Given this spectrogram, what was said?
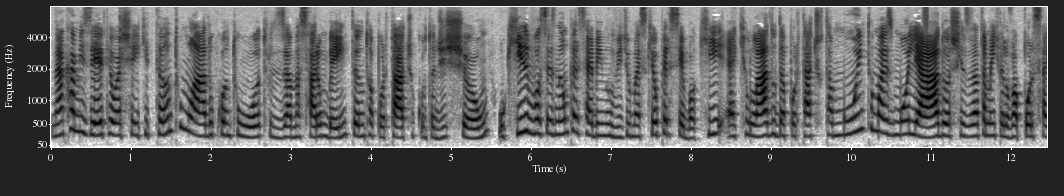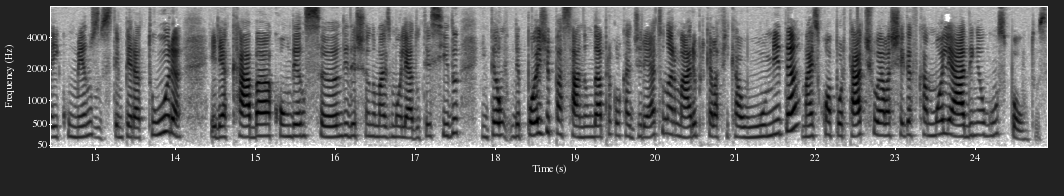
Na camiseta eu achei que tanto um lado quanto o outro desamassaram bem, tanto a portátil quanto a de chão. O que vocês não percebem no vídeo, mas que eu percebo aqui, é que o lado da portátil está muito mais molhado. Achei exatamente pelo vapor sair com menos temperatura, ele acaba condensando e deixando mais molhado o tecido. Então, depois de passar, não dá para colocar direto no armário porque ela fica úmida, mas com a portátil ela chega a ficar molhada em alguns pontos.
